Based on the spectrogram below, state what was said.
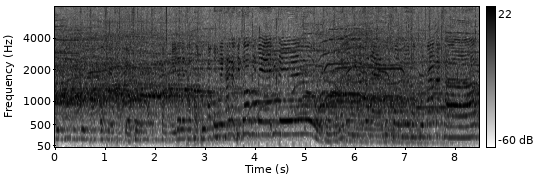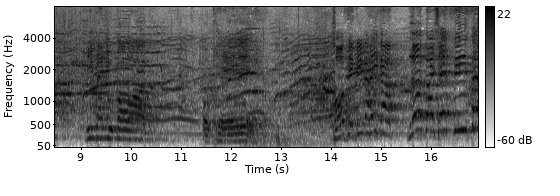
คุณมากจริงๆครับโอเคครับเดี๋ยวเชิญฝั่งนี้ได้เลยครับขอบคุณเอาปรบมือให้กับพี่ก้องพี่เมย์พี่นิวแล้วก็ทีมนักแสดงทุกคนเลยขอบคุณมากนะครับมีแฟนอยู่ก่อนโอเค ขอเสียงนี้นะให้กับ Love by Chance ซีซั่นสอง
